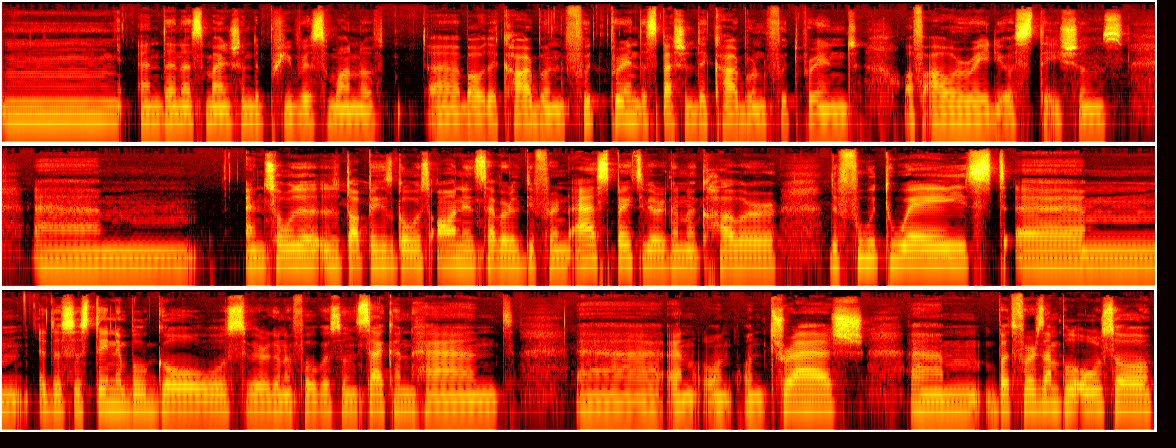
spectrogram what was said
Mm, and then, as mentioned, the previous one of uh, about the carbon footprint, especially the carbon footprint of our radio stations. Um, and so the, the topics goes on in several different aspects. We are going to cover the food waste um, the sustainable goals. We are going to focus on secondhand uh, and on, on trash. Um, but for example also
